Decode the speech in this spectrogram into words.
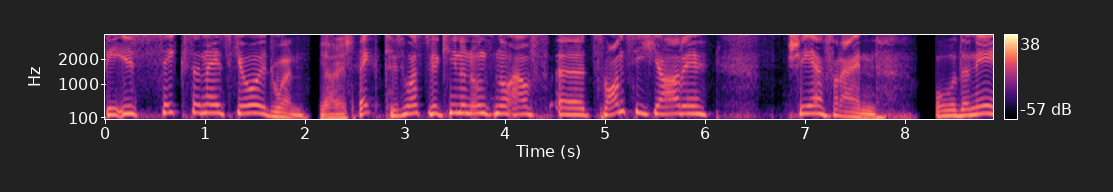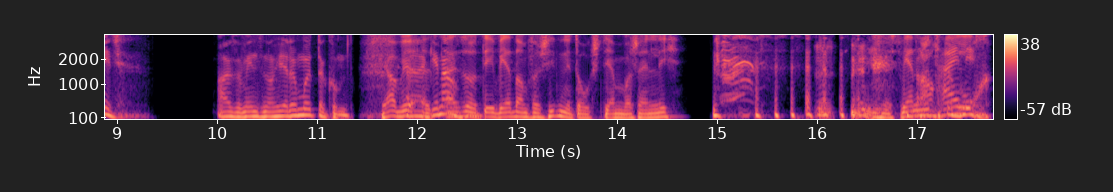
Die ist 96 Jahre alt geworden. Ja, Respekt. Das heißt, wir können uns noch auf äh, 20 Jahre Schere freien. Oder nicht? Also, wenn es nach ihrer Mutter kommt. Ja, wir, Äh, genau. also die werden an verschiedene Tagen sterben wahrscheinlich. es werden nur Teile, Woche.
